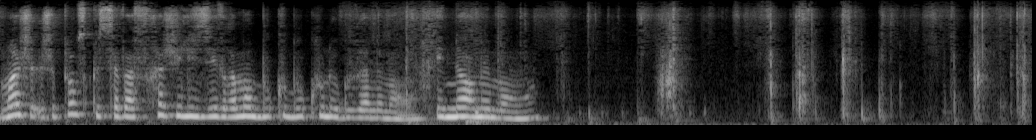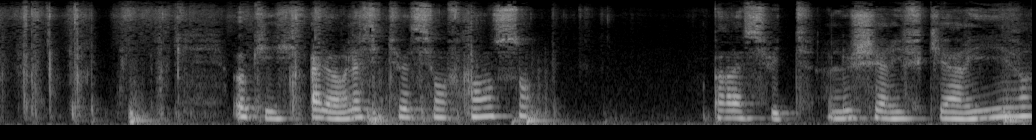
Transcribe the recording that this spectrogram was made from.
Moi, je, pense que ça va fragiliser vraiment beaucoup, beaucoup le gouvernement. Hein. Énormément. Hein. Ok, alors la situation en France, par la suite, le shérif qui arrive,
